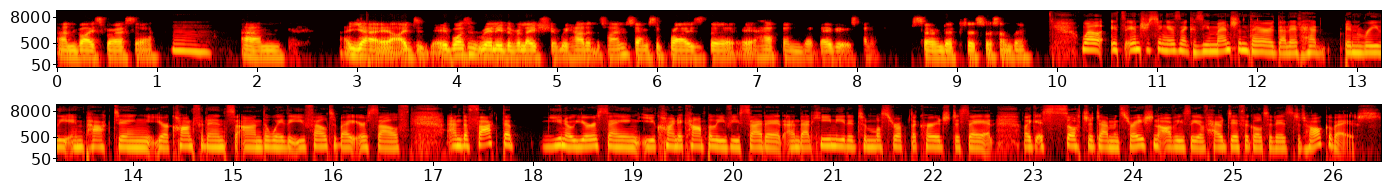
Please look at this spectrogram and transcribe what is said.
and vice versa. Mm. Um, yeah, I, it wasn't really the relationship we had at the time, so I'm surprised that it happened. But maybe it was kind of serendipitous or something. Well, it's interesting, isn't it? Because you mentioned there that it had been really impacting your confidence and the way that you felt about yourself. And the fact that you know you're saying you kind of can't believe you said it and that he needed to muster up the courage to say it like it's such a demonstration obviously of how difficult it is to talk about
